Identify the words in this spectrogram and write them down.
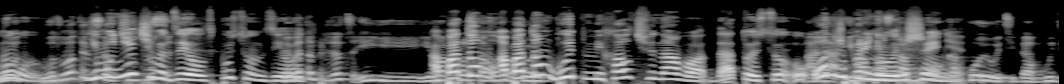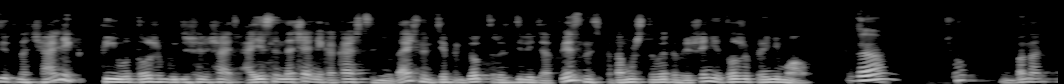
Ну, вот, вот, вот ему все. нечего просто... делать, пусть он делает. И придется и, и а потом, того, а какой... потом будет Михалыч виноват, да? То есть он, а, он да, же принял решение. Того, какой у тебя будет начальник, ты его тоже будешь решать. А если начальник окажется неудачным, тебе придется разделить ответственность, потому что в этом решении тоже принимал. Да. Все, банально.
